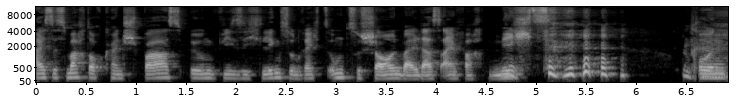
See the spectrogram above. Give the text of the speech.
Heißt, es macht auch keinen Spaß, irgendwie sich links und rechts umzuschauen, weil das einfach nichts. nichts. okay. Und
